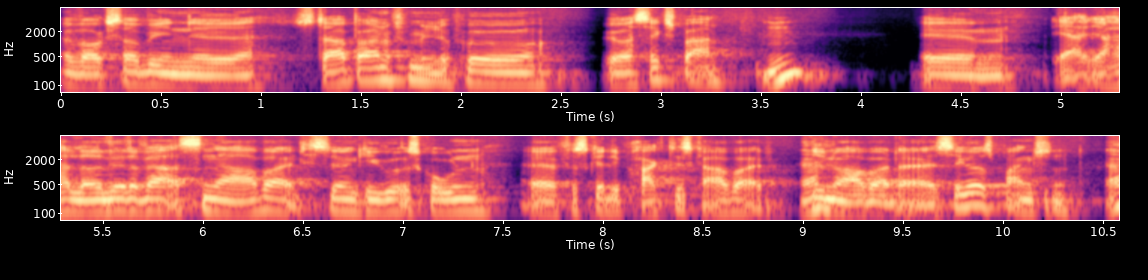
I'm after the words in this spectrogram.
Jeg voksede op i en øh, større børnefamilie på, vi var seks børn. Mm. Øhm, ja, jeg har lavet lidt af hvert sådan arbejde, siden jeg gik ud af skolen. Øh, forskellige praktiske arbejde. Ja. Lige nu arbejder jeg i sikkerhedsbranchen. Ja.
